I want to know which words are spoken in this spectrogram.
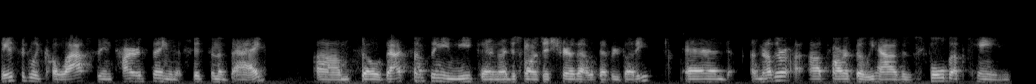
basically collapse the entire thing and it fits in a bag. Um, so that's something unique, and I just wanted to share that with everybody. And another uh, product that we have is fold-up canes.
